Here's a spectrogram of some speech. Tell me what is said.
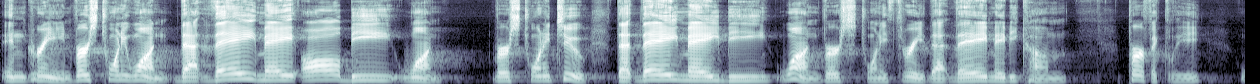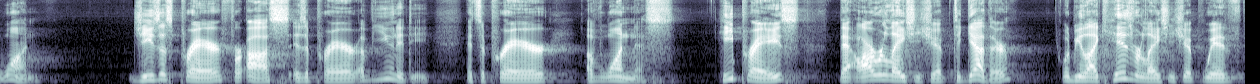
in green. Verse 21, that they may all be one. Verse 22, that they may be one. Verse 23, that they may become perfectly one. Jesus' prayer for us is a prayer of unity, it's a prayer of oneness. He prays that our relationship together would be like his relationship with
